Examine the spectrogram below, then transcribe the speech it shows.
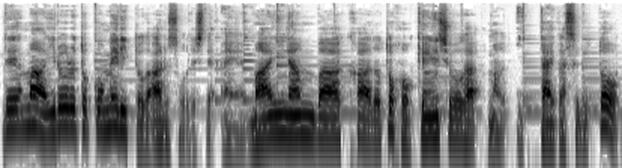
で、まあ、いろいろとこうメリットがあるそうでして、えーマイナンバーカードと保険証が、まあ、一体化すると、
